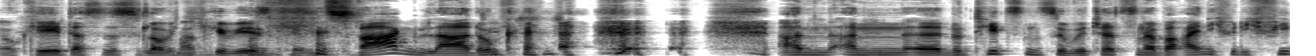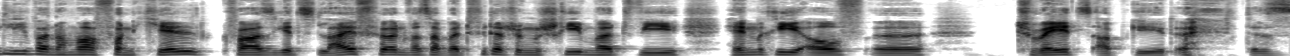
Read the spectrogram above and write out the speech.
okay, das ist glaube ich man, nicht gewesen, Wagenladung an, an äh, Notizen zu Richardson, aber eigentlich würde ich viel lieber nochmal von Kiel quasi jetzt live hören, was er bei Twitter schon geschrieben hat, wie Henry auf äh, Trades abgeht. Das,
